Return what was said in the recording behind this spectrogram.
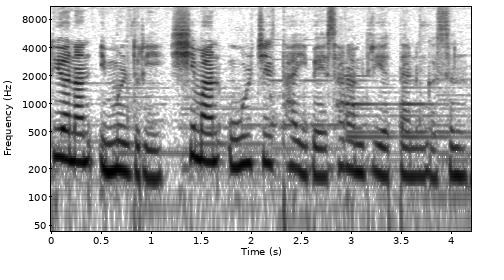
뛰어난 인물들이 심한 우울질 타입의 사람들이었다는 것은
